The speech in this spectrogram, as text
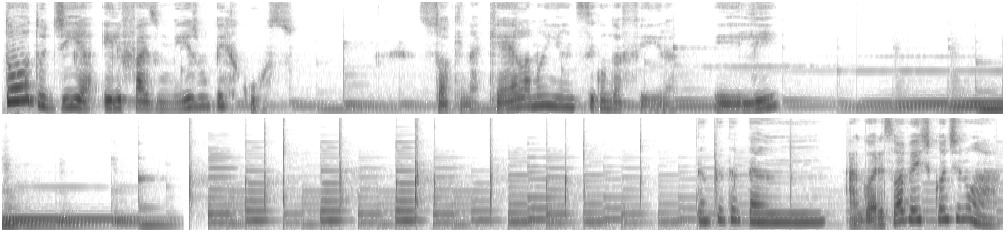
todo dia ele faz o mesmo percurso. Só que naquela manhã de segunda-feira, ele Tan. Agora é sua vez de continuar.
